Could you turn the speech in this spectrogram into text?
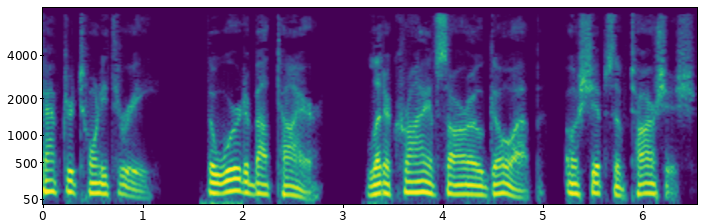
Chapter 23 The word about Tyre. Let a cry of sorrow go up, O ships of Tarshish,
